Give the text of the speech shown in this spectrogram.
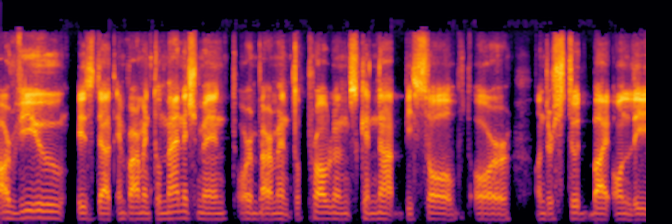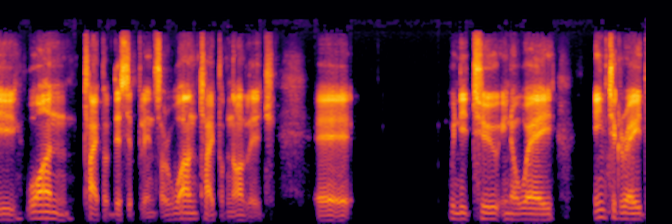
our view is that environmental management or environmental problems cannot be solved or understood by only one type of disciplines or one type of knowledge. Uh, we need to, in a way, integrate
